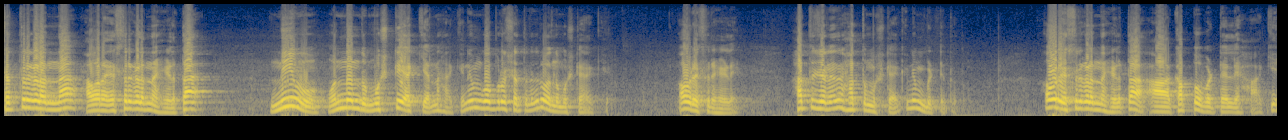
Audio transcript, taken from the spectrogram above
ಶತ್ರುಗಳನ್ನು, ಅವರ ಹೆಸರುಗಳನ್ನು ಹೇಳ್ತಾ, ನೀವು ಒಂದೊಂದು ಮುಷ್ಟಿ ಅಕ್ಕಿಯನ್ನು ಹಾಕಿ ನಿಮ್ಗೊಬ್ಬರು ಶತ್ರು ಇದ್ರೆ ಒಂದು ಮುಷ್ಟಿ ಹಾಕಿ. ಅವ್ರ ಹೆಸರು ಹೇಳಿ. ಹತ್ತು ಜನ ಇದ್ದರೆ ಹತ್ತು ಮುಷ್ಟಿ ಹಾಕಿ ನಿಮ್ಗೆ ಬಿಟ್ಟಿದ್ದು ಅವ್ರ ಹೆಸರುಗಳನ್ನು ಹೇಳ್ತಾ ಆ ಕಪ್ಪು ಬಟ್ಟೆಯಲ್ಲಿ ಹಾಕಿ,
